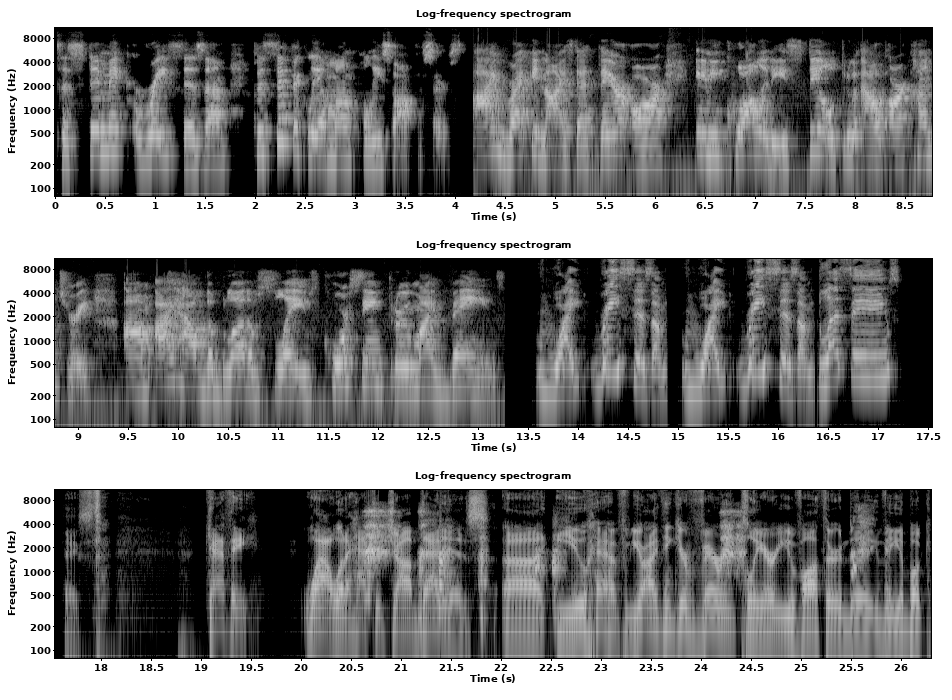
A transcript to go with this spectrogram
Systemic racism, specifically among police officers. I recognize that there are inequalities still throughout our country. Um, I have the blood of slaves coursing through my veins. White racism, white racism. Blessings. Okay. Kathy, wow, what a hatchet job that is. Uh, you have, you're, I think you're very clear. You've authored the, the book,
